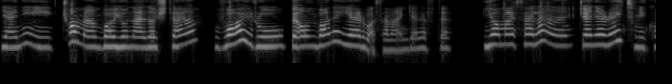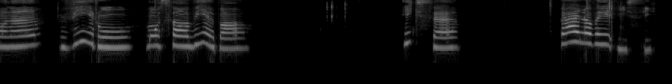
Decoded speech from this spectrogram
یعنی چون من y رو نداشتم y رو به عنوان year واسه من گرفته. یا مثلا generate می‌کنم وی رو مساوی با x به علاوه سی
